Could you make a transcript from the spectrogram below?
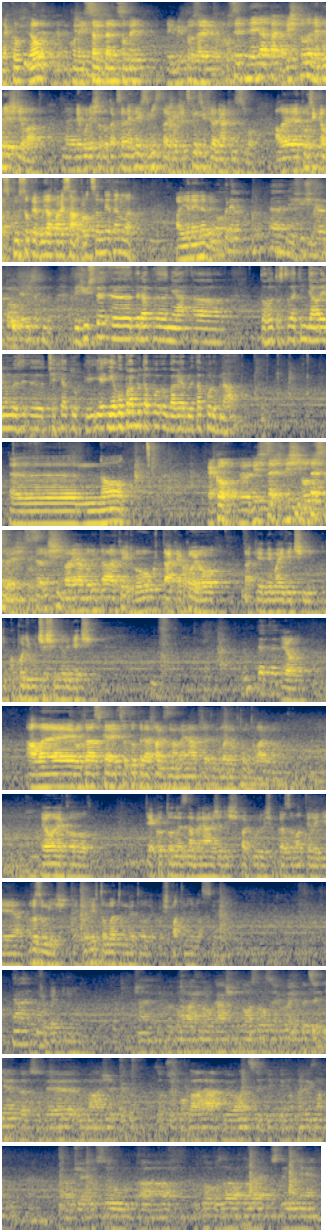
jako, jo, jako nejsem ten, co by, jak bych to řekl, prostě nedá tak, když tohle nebudeš dělat, ne, nebudeš to, tak se nehneš z místa, že vždycky musíš dělat nějaký zlo. Ale jako říkal, způsob, jak udělat 50% je tenhle. A jiný nevím. Mimochodem, eh, když eh, sekundu. Když už jste eh, teda nějak, tohle to jste zatím dělali jenom mezi eh, Čechy a Turky, je, je opravdu ta variabilita podobná? Eh, no, jako, eh, když, se, když ji otestuješ, jestli se liší variabilita těch dvou, tak jako jo, tak jedny mají větší, ku podivu Češi měli větší, je- jo. Ale otázka je, co to teda fakt znamená před v tom tovaru. no. Jo, jako, jako to neznamená, že když pak budeš ukazovat ty lidi a rozumíš, jako i v tomhle tom je to jako špatný vlastně. a, Může být, no. že jako navážu na Lukáše, že tohle vlastně jako implicitně v sobě má, že jako to předpokládá ekvivalenci těch jednotlivých znaků. Že jako jsou a, u toho pozorovatele jako stejně.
